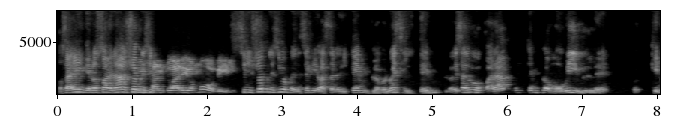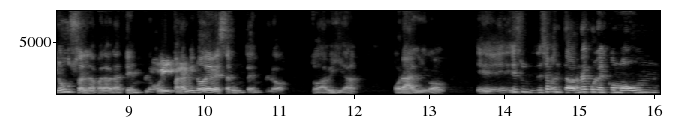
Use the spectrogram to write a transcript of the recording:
o sea, alguien que no sabe nada, yo Un santuario móvil. Sí, yo al principio pensé que iba a ser el templo, pero no es el templo, es algo para un templo movible, que no usan la palabra templo, para mí no debe ser un templo todavía, por algo. Eh, es le llaman tabernáculo, es como un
